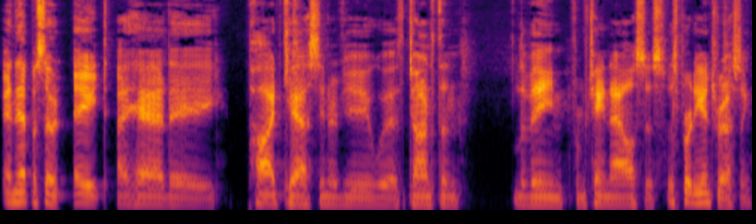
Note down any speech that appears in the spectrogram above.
In episode eight, I had a podcast interview with Jonathan Levin from Chainalysis. It was pretty interesting.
